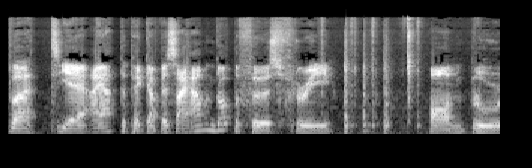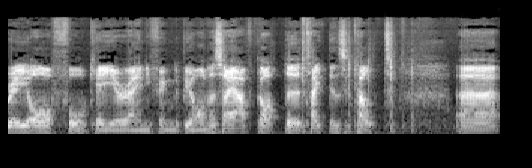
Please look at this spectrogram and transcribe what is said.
But yeah, I had to pick up this. I haven't got the first three on Blu-ray or 4K or anything to be honest. I have got the Titans of Cult uh,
